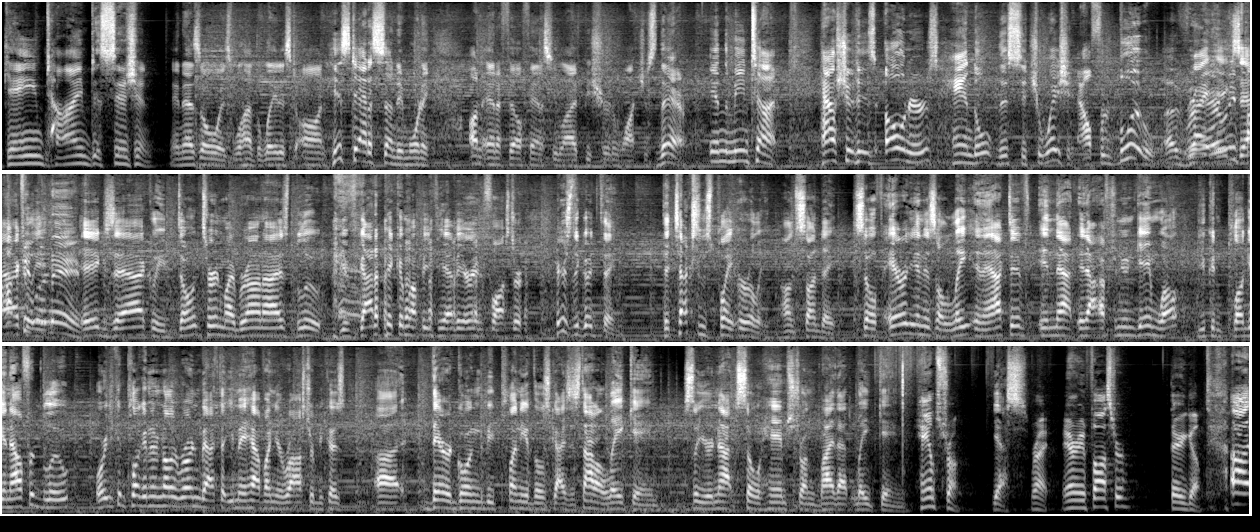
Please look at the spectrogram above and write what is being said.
game time decision. And as always, we'll have the latest on his status Sunday morning on NFL Fantasy Live. Be sure to watch us there. In the meantime, how should his owners handle this situation? Alfred Blue, a Right, very exactly. popular name. Exactly. Don't turn my brown eyes blue. You've got to pick him up if you have Arian Foster. Here's the good thing. The Texans play early on Sunday. So if Arian is a late inactive in that in that afternoon game, well, you can plug in Alfred Blue or you can plug in another running back that you may have on your roster because uh, there are going to be plenty of those guys. It's not a late game, so you're not so hamstrung by that late game. Hamstrung. Yes. Right. Arian Foster, there you go. Uh,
